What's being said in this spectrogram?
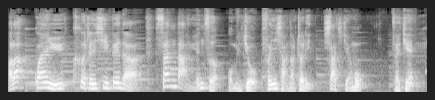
好了，关于课程细分的三大原则，我们就分享到这里，下期节目再见。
